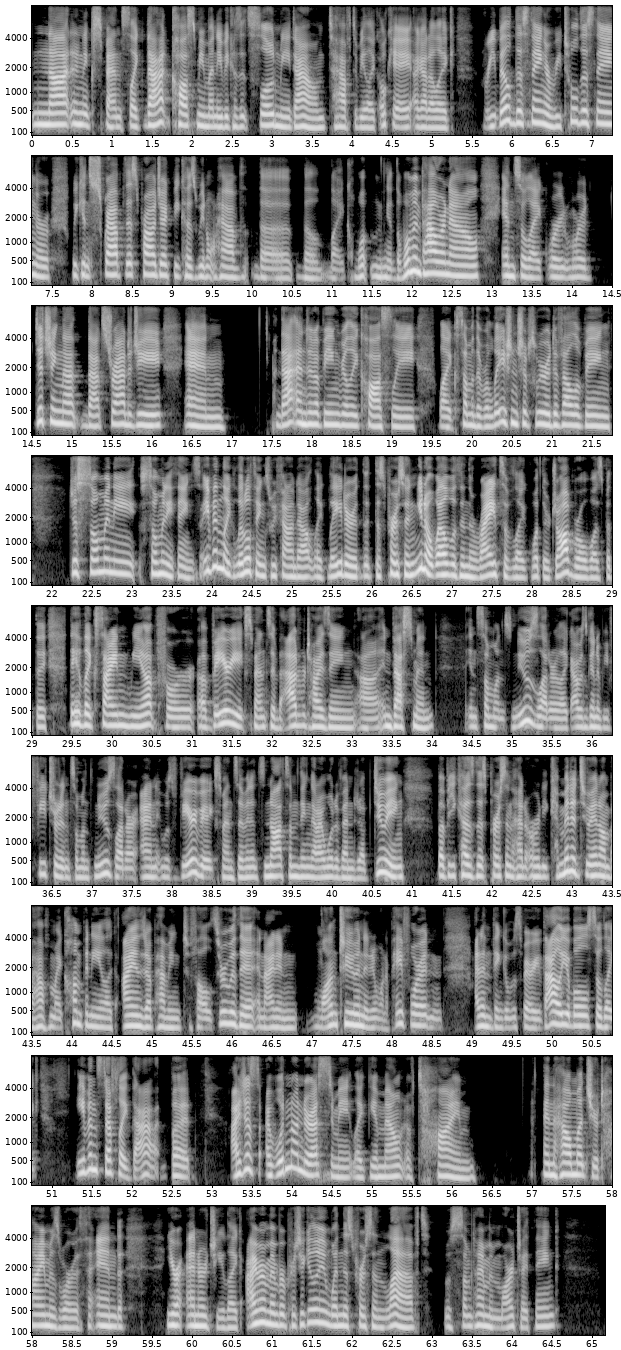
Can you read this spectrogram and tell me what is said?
not an expense like that cost me money because it slowed me down to have to be like okay i gotta like rebuild this thing or retool this thing or we can scrap this project because we don't have the the like what the woman power now. And so like we're we're ditching that that strategy and that ended up being really costly. Like some of the relationships we were developing just so many so many things. Even like little things we found out like later that this person you know well within the rights of like what their job role was but they they had like signed me up for a very expensive advertising uh, investment in someone's newsletter. Like I was going to be featured in someone's newsletter and it was very, very expensive. And it's not something that I would have ended up doing. But because this person had already committed to it on behalf of my company, like I ended up having to follow through with it and I didn't want to and I didn't want to pay for it. And I didn't think it was very valuable. So, like, even stuff like that. But I just, I wouldn't underestimate like the amount of time and how much your time is worth and your energy. Like, I remember particularly when this person left, was sometime in March, I think.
